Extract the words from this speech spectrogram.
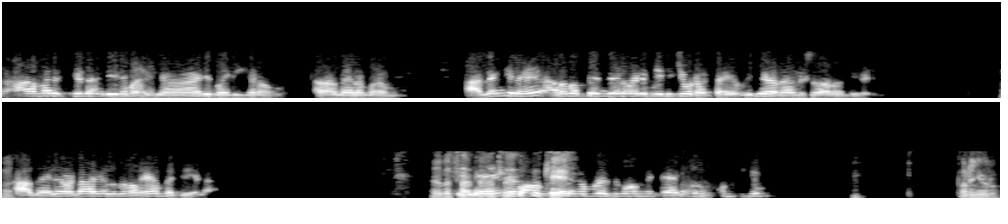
താമരച്ചിടം തീരുമാനിക്കും. ആര് ഭരിക്കണം? അന്നേരം പറയാം. അല്ലെങ്കിൽ വരെ പിരിച്ചുവിടട്ടെ. പിന്നെ രാഷ്ട്രീയ വരും. ആ. നില ഉണ്ടാകില്ലെന്ന് പറയാൻ പറ്റുകയില്ല. പറഞ്ഞോളൂ.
